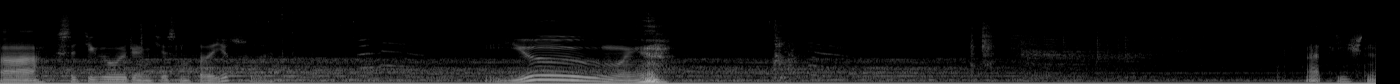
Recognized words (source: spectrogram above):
А, кстати говоря, интересно, он подойдет сюда? Ё-моё. Отлично.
